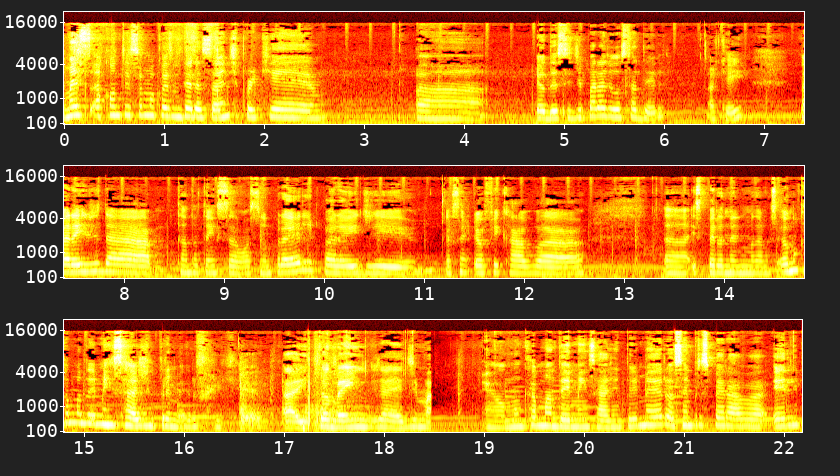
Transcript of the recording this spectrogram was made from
Mas aconteceu uma coisa interessante porque uh, eu decidi parar de gostar dele, ok? Parei de dar tanta atenção assim para ele, parei de. Eu, eu ficava uh, esperando ele mandar mensagem. Eu nunca mandei mensagem primeiro, porque aí também já é demais. Nunca mandei mensagem primeiro, eu sempre esperava ele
